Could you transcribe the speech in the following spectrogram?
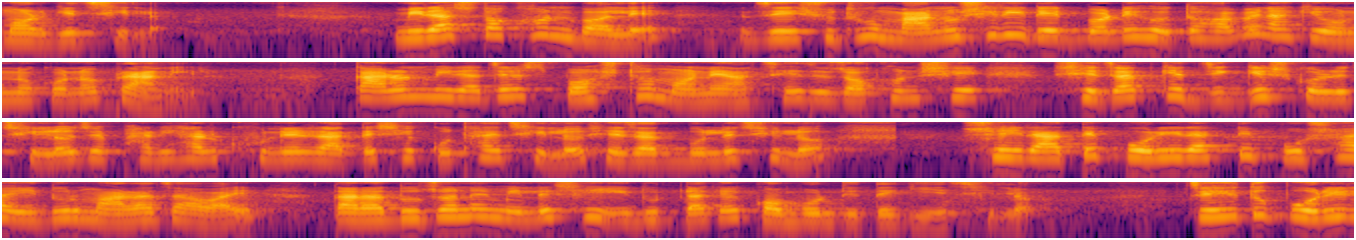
মর্গে ছিল। মিরাজ তখন বলে যে, শুধু মানুষেরই ডেড বডি হতে হবে নাকি অন্য কোনো প্রাণীর? কারণ মিরাজের স্পষ্ট মনে আছে যে, যখন সে সেজাদকে জিজ্ঞেস করেছিল যে, ফারিহার খুনের রাতে সে কোথায় ছিল? সেজাদ বলেছিল সেই রাতে পরীর একটি পোষা ইঁদুর মারা যাওয়ায় তারা দুজনে মিলে সেই ইঁদুরটাকে কবর দিতে গিয়েছিল। যেহেতু পরীর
